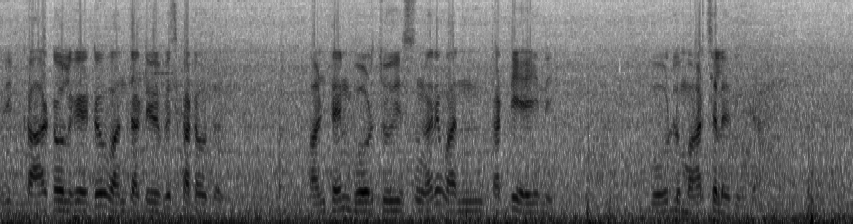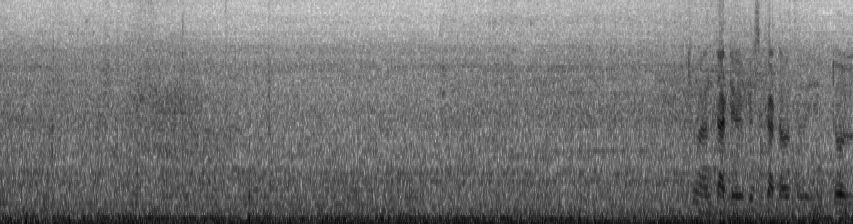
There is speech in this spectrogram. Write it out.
ఇది car toll gate one thirty rupees cut అవుతుంది. వన్ టెన్ బోర్డు చూపిస్తుంది కానీ వన్ థర్టీ అయింది. బోర్డులు మార్చలేదు ఇంకా. వన్ థర్టీ రూపీస్ కట్ అవుతుంది టోల్.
